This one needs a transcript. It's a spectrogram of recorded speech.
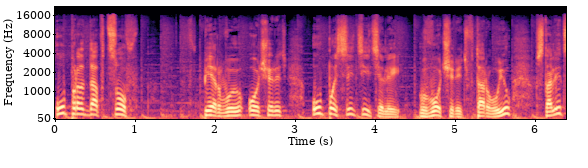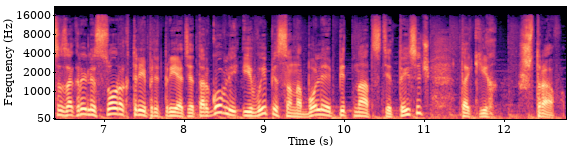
у продавцов в первую очередь, у посетителей в очередь вторую. В столице закрыли 43 предприятия торговли и выписано более 15 тысяч таких штрафов.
